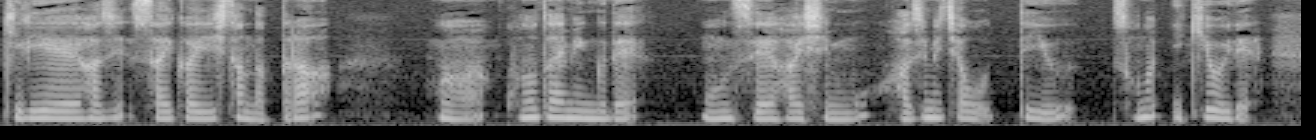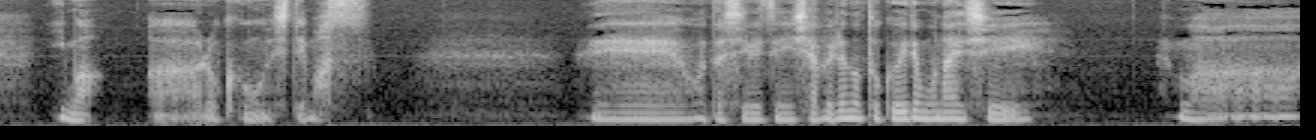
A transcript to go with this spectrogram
切り絵はじ再開したんだったら、まあ、このタイミングで音声配信も始めちゃおうっていうその勢いで今あ録音してます。えー、私別に喋るの得意でもないしま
